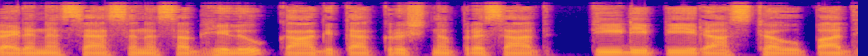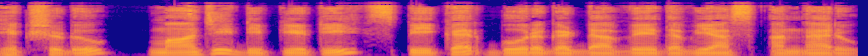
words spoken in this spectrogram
పెడన శాసనసభ్యులు కాగిత కృష్ణప్రసాద్ టీడీపీ రాష్ట్ర ఉపాధ్యక్షుడు మాజీ డిప్యూటీ స్పీకర్ బూరగడ్డ వేదవ్యాస్ అన్నారు.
